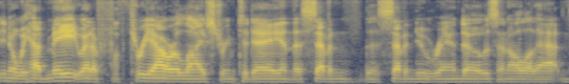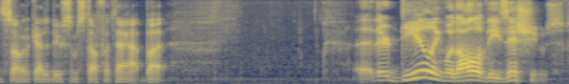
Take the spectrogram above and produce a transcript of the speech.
you know, we had made we had a three hour live stream today and the seven the seven new randos and all of that, and so I've got to do some stuff with that. But uh, they're dealing with all of these issues,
